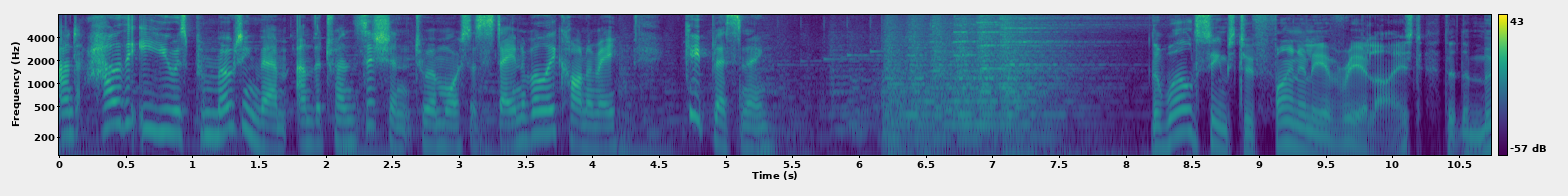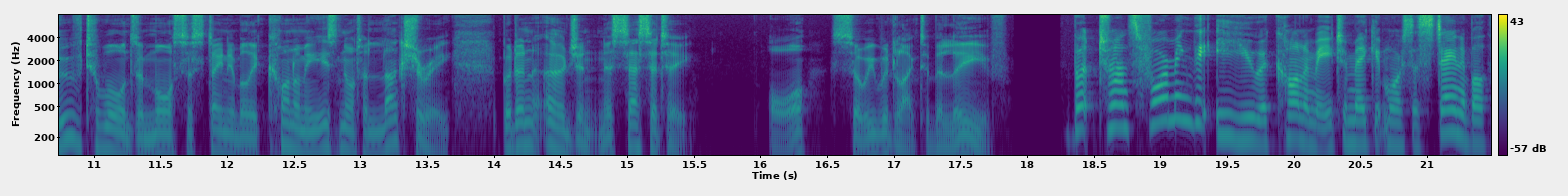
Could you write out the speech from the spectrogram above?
and how the EU is promoting them and the transition to a more sustainable economy. Keep listening. The world seems to finally have realised that the move towards a more sustainable economy is not a luxury, but an urgent necessity. Or so we would like to believe. But transforming the EU economy to make it more sustainable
